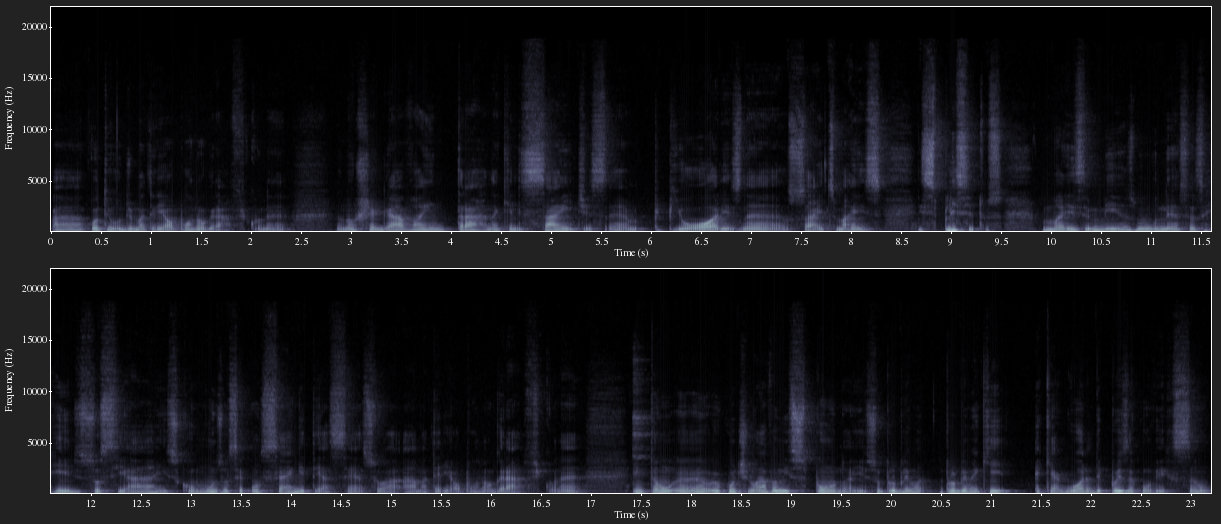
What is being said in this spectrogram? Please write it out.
a, conteúdo de material pornográfico, né? Eu não chegava a entrar naqueles sites né, piores, né, os sites mais explícitos, mas mesmo nessas redes sociais comuns você consegue ter acesso a, a material pornográfico, né? Então eh, eu continuava me expondo a isso. O problema, o problema é que é que agora, depois da conversão,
